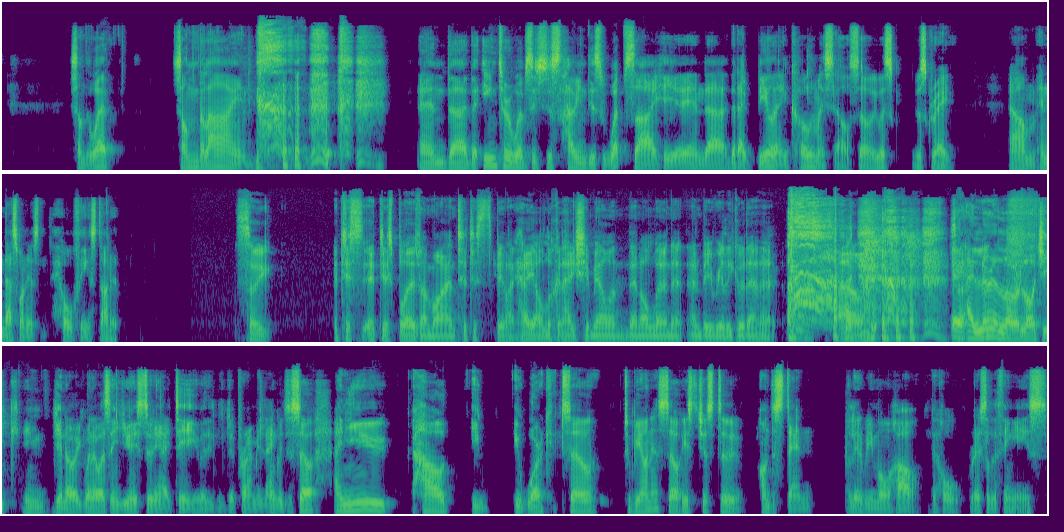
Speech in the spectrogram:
it's on the web. It's on the line. and uh, the interwebs is just having this website here and uh, that I built and code myself. So it was it was great. Um, and that's when this whole thing started. So it just it just blows my mind to just be like, hey, I'll look at HTML and then I'll learn it and be really good at it. oh. hey, I learned a lot of logic in you know when I was in uni studying IT with the programming languages. So I knew how it it worked. So to be honest, so it's just to understand a little bit more how the whole rest of the thing is.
